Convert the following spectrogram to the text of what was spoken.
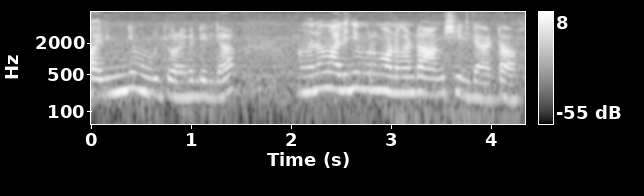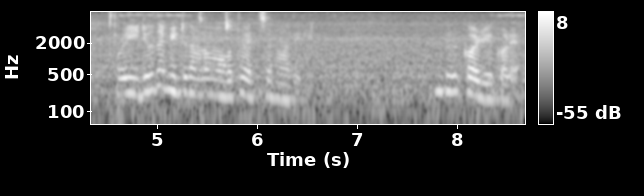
വലിഞ്ഞ് മുറുക്കി ഉണങ്ങിയിട്ടില്ല. അങ്ങനെ വലിഞ്ഞ് മുറുങ്ങി ഉണങ്ങേണ്ട ആവശ്യമില്ല കേട്ടോ ഒരു ഇരുപത് മിനിറ്റ് നമ്മുടെ മുഖത്ത് വെച്ചാൽ മതി. ഇത് കഴുകിക്കളയാം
